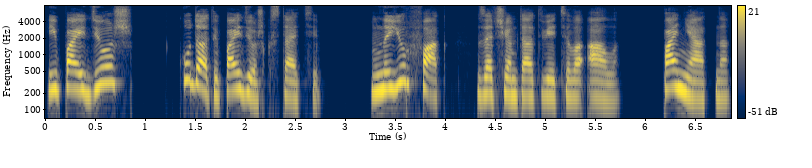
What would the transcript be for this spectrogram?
и пойдешь... Куда ты пойдешь, кстати?» «На юрфак», — зачем-то ответила Алла. «Понятно.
